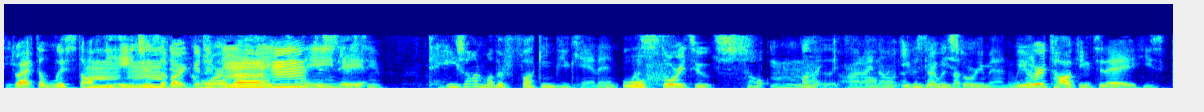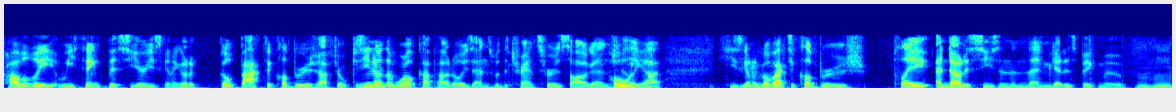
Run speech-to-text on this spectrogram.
team. Do I have to list off Mhm. the ages of They're our gonna core? be Can a I just dangerous say- team. Tajon motherfucking Buchanan. What a story too. So mm, On my the- like, God, I oh know. God, Even he started with Davies' nothing. story, man. We Like, were talking today. He's probably. We think this year he's gonna go to go back to Club Brugge after because you know the World Cup how it always ends with the transfer saga and shit Oh, like yeah. that. He's gonna go back to Club Brugge, play, end out his season, and then get his big move. Mhm.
